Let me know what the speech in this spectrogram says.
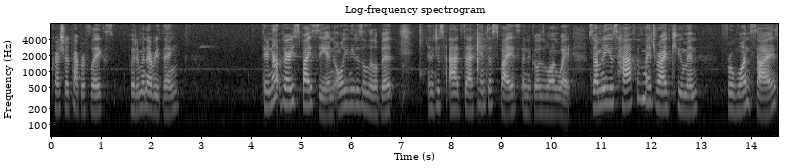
crushed red pepper flakes, put them in everything. They're not very spicy, and all you need is a little bit, and it just adds that hint of spice, and it goes a long way. So I'm going to use half of my dried cumin for one side,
